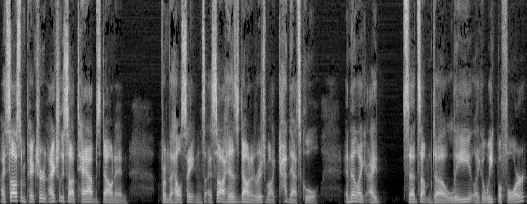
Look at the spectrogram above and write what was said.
I saw some pictures. I actually saw tabs down in from the Hell Satans. I saw his down in Richmond. Like God, that's cool. And then like I said something to Lee like a week before.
